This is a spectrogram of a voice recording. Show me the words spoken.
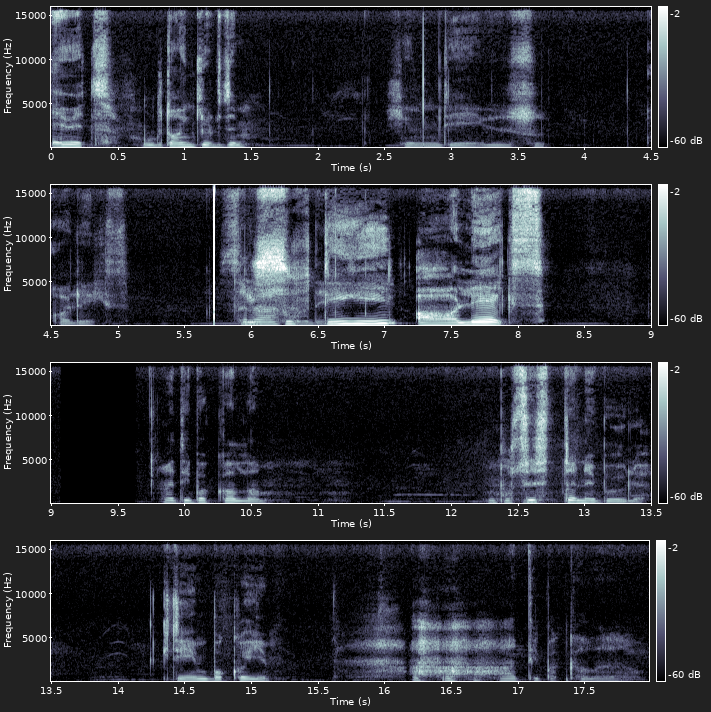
Evet, buradan girdim. Şimdi Yusuf, Alex. Sıra Yusuf sende. değil, Alex. Hadi bakalım. Bu ses de ne böyle? Gideyim bakayım. Hadi bakalım.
